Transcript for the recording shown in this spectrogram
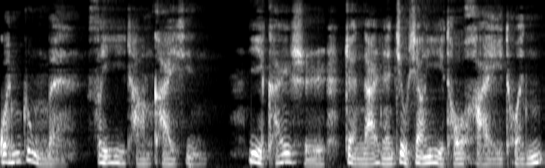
观众们非常开心。一开始，这男人就像一头海豚，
